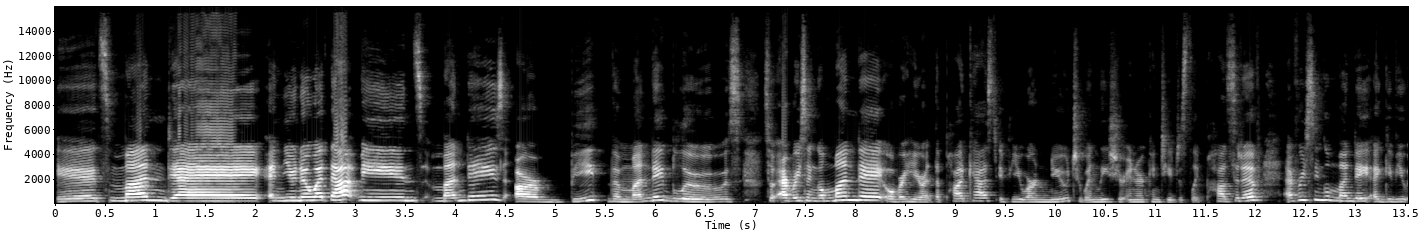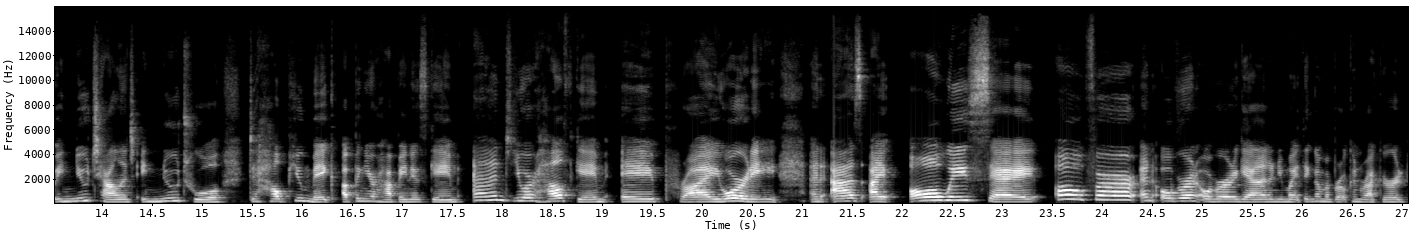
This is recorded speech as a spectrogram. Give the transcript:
It's Monday, and you know what that means. Mondays are beat the Monday blues. So every single Monday over here at the podcast, if you are new to Unleash Your Inner Contagiously Positive, every single Monday I give you a new challenge, a new tool to help you make upping your happiness game and your health game a priority. And as I always say over and over and over again, and you might think I'm a broken record,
